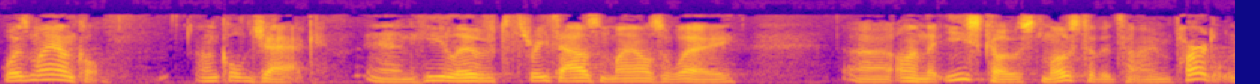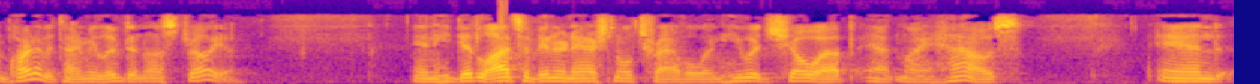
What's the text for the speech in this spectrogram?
was my uncle, Uncle Jack. And he lived 3,000 miles away uh, on the East Coast most of the time. Part, part of the time he lived in Australia. And he did lots of international travel and he would show up at my house and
